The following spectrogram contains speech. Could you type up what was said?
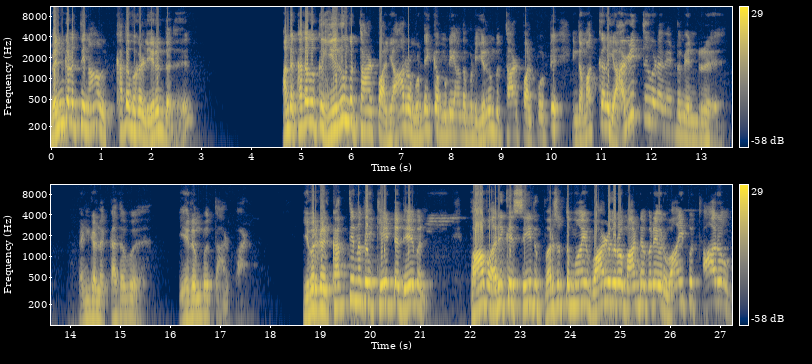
வெண்கலத்தினால் கதவுகள் இருந்தது. அந்த கதவுக்கு இரும்பு தாழ்பால் யாரும் உடைக்க முடியாதபடி இரும்பு தாழ்பால் போட்டு இந்த மக்களை அழித்து விட வேண்டும் என்று வெண்கல கதவு இரும்பு தாழ்பாள் இவர்கள் கத்தினதை கேட்ட தேவன் பாவ அறிக்கை செய்து பரிசுத்தமாய் வாழுகிறோம் ஆண்டவரே ஒரு வாய்ப்பு தாரும்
